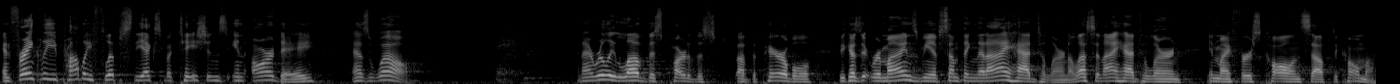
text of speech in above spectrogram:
and frankly, he probably flips the expectations in our day as well. And I really love this part of the, of the parable because it reminds me of something that I had to learn, a lesson I had to learn in my first call in South Tacoma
